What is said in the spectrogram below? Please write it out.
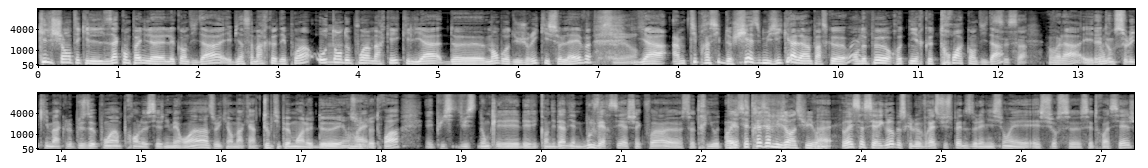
qu'ils chantent et qu'ils accompagnent le, le candidat, eh bien ça marque des points. Autant de points marqués qu'il y a de membres du jury qui se lèvent. Il y a un petit principe de chaise musicale hein, parce que on ne peut retenir que trois candidats. C'est ça. Voilà. Et, Et, donc, donc, celui qui marque le plus de points prend le siège numéro 1, celui qui en marque un tout petit peu moins le 2 et ensuite Ouais. le 3. Et puis donc les, les candidats viennent bouleverser à chaque fois euh, ce trio de tête. oui, c'est très amusant à suivre. Ouais. Ouais, ça c'est rigolo parce que le vrai suspense de l'émission est, est sur ce- ces trois sièges.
